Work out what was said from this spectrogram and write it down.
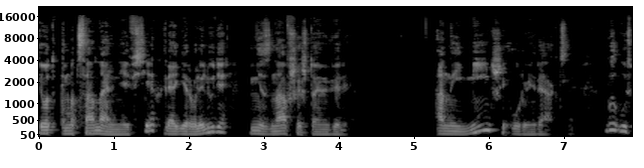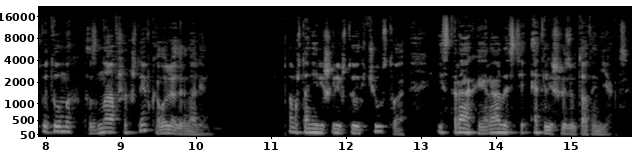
И вот эмоциональнее всех реагировали люди, не знавшие, что им ввели. А наименьший уровень реакции был у испытуемых, знавших, что им вкололи адреналин. Потому что они решили, что их чувства и страха, и радости – это лишь результат инъекции.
